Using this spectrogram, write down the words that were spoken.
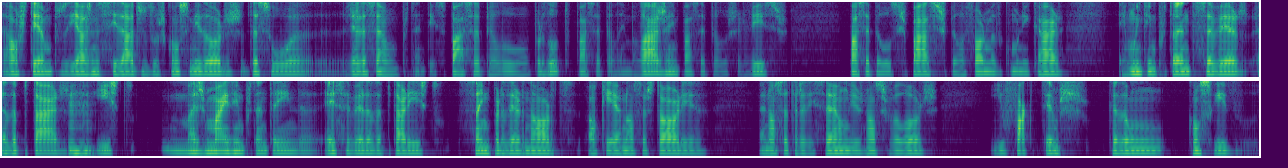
aos tempos e às necessidades dos consumidores da sua geração. Portanto, isso passa pelo produto, passa pela embalagem, passa pelos serviços, passa pelos espaços, pela forma de comunicar. É muito importante saber adaptar uhum. isto, mas mais importante ainda é saber adaptar isto sem perder norte ao que é a nossa história, a nossa tradição e os nossos valores. E o facto de termos cada um conseguido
